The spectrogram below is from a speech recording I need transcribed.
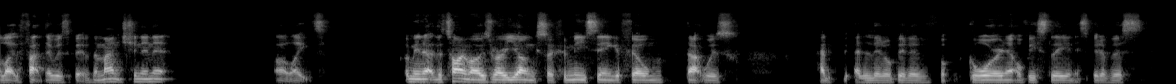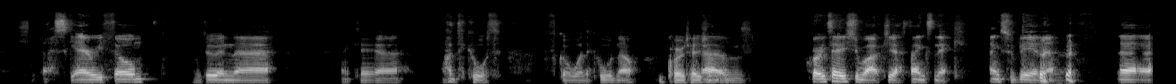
I like the fact there was a bit of the mansion in it. I liked. I mean, at the time I was very young, so for me, seeing a film that was had a little bit of gore in it, obviously, and it's a bit of a scary film. I'm doing uh, like uh, what they called? I forgot what they're called now. Quotation Um, marks. Quotation marks. Yeah, thanks, Nick. Thanks for being there. uh,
